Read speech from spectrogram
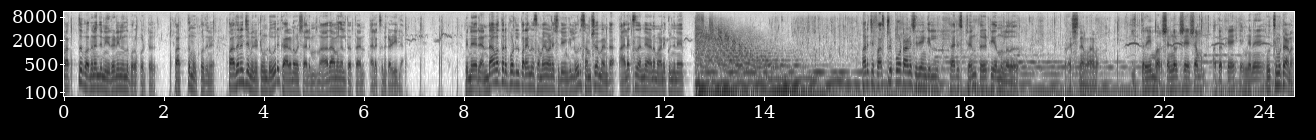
പത്ത് പതിനഞ്ചിന് ഇരണിയിൽ നിന്ന് പുറപ്പെട്ട് പത്ത് മുപ്പതിന് പതിനഞ്ച് മിനിറ്റ് കൊണ്ട് ഒരു കാരണവശാലും നാദാമംഗലത്തെത്താൻ അലക്സിന് കഴിയില്ല. പിന്നെ രണ്ടാമത്തെ റിപ്പോർട്ടിൽ പറയുന്ന സമയമാണ് ശരിയെങ്കിൽ ഒരു സംശയം വേണ്ട. അലക്സ് തന്നെയാണ് മാണിക്കുഞ്ഞിനെ മറിച്ച് ഫസ്റ്റ് റിപ്പോർട്ടാണ് ശരിയെങ്കിൽ ദാറ്റ് ഇസ് ടെൻ തേർട്ടി എന്നുള്ളത് പ്രശ്നമാണ്. ഇത്രയും വർഷങ്ങൾക്ക് ശേഷം അതൊക്കെ എങ്ങനെ ബുദ്ധിമുട്ടാണ്.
